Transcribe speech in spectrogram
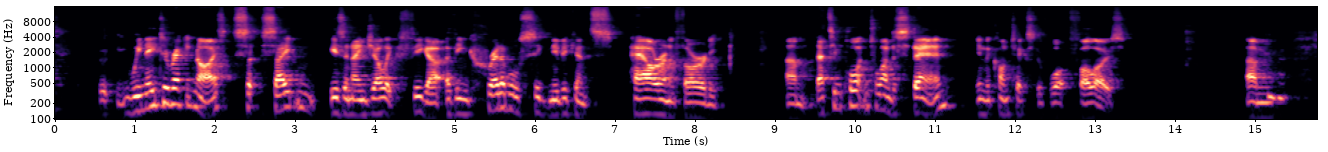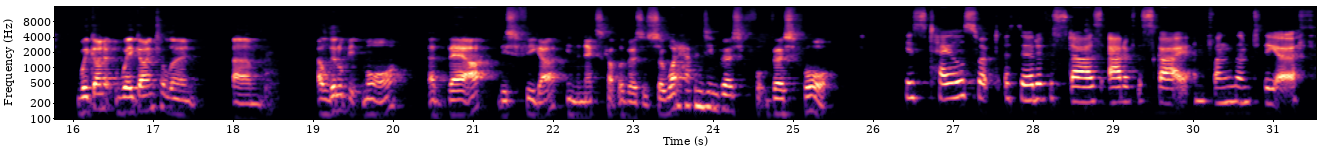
we need to recognize S- Satan is an angelic figure of incredible significance, power, and authority. Um, that's important to understand in the context of what follows. Um, Mhm. we're going to we're going to learn um, a little bit more about this figure in the next couple of verses. So, what happens in verse four, verse four? His tail swept a third of the stars out of the sky and flung them to the earth.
